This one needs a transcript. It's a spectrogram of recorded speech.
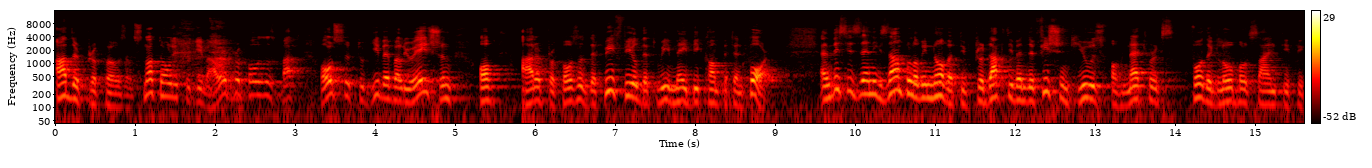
other proposals, not only to give our proposals, but also to give evaluation of other proposals that we feel that we may be competent for. And this is an example of innovative, productive, and efficient use of networks for the global scientific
